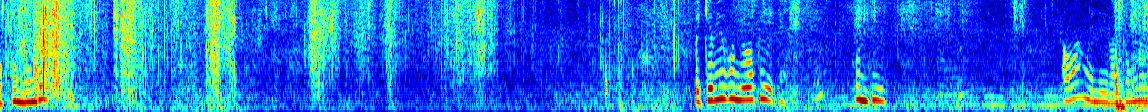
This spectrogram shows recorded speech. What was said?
เก็บดอกคนนั้นได้อไปเก็บอยู่คนเดียวพี่คนพี่ เอาว่างไว้นี่เราถุงนึง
